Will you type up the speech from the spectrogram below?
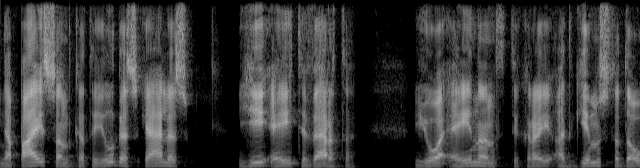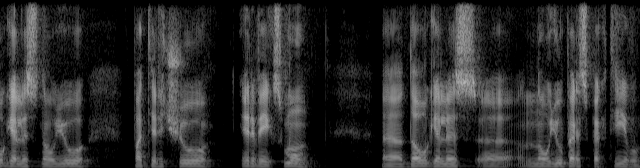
nepaisant, kad tai ilgas kelias, jį eiti verta. Juo einant tikrai atgimsta daugelis naujų patirčių ir veiksmų, e, daugelis e, naujų perspektyvų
